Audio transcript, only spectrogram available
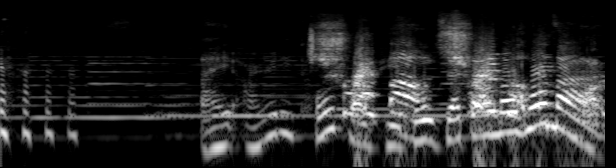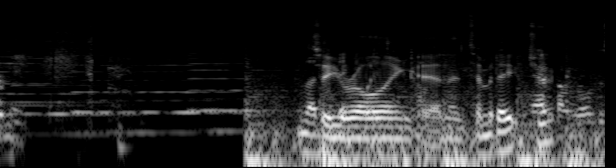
I already told my people that I'm a woman. So you're rolling an intimidate Yeah, check. I rolled a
